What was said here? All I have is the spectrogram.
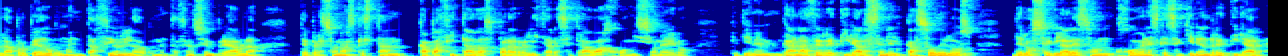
la propia documentación, y la documentación siempre habla de personas que están capacitadas para realizar ese trabajo misionero, que tienen ganas de retirarse. En el caso de los, de los seglares son jóvenes que se quieren retirar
